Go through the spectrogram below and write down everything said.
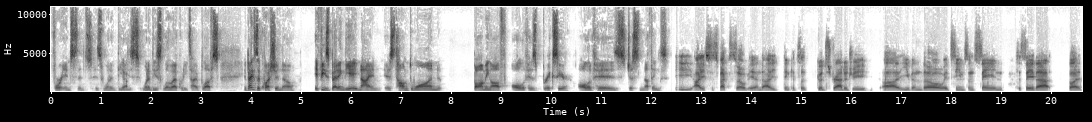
for instance, is one of these yeah. one of these low equity type bluffs. It begs the question though, if he's betting the eight nine, is Tom Dwan bombing off all of his bricks here? All of his just nothings? I suspect so, and I think it's a good strategy uh, even though it seems insane to say that. But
